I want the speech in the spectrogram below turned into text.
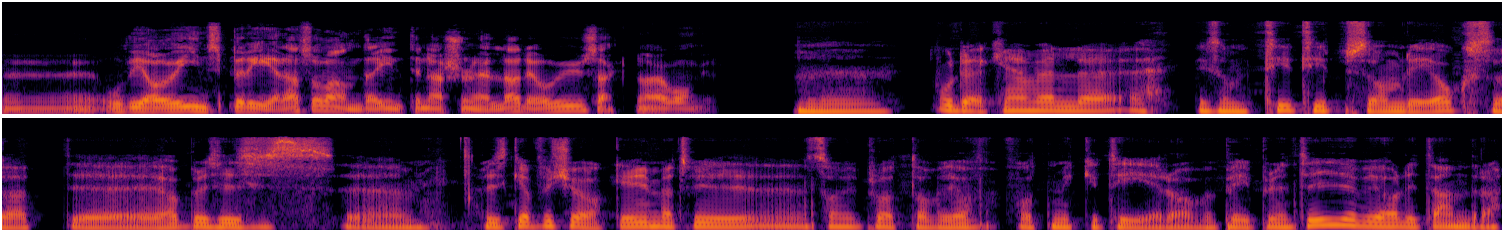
Eh, och vi har ju inspirerats av andra internationella, det har vi ju sagt några gånger. Mm. Och det kan jag väl eh, liksom tipsa om det också att eh, jag har precis, eh, vi ska försöka i och med att vi, eh, som vi pratade om, vi har fått mycket teer av Paper and Tea och vi har lite andra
